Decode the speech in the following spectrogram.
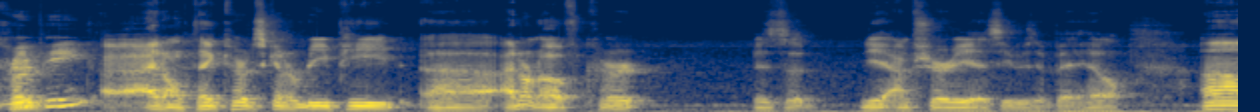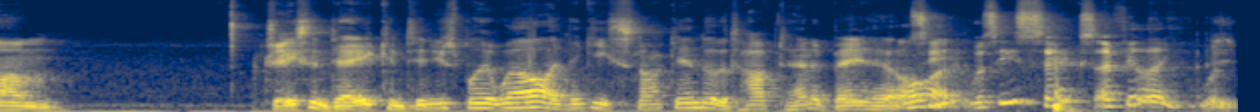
Kurt- repeat. I I don't think Kurt's going to repeat. Uh, I don't know if Kurt is a. Yeah, I'm sure he is. He was at Bay Hill. Um, Jason Day continues to play well. I think he snuck into the top ten at Bay Hill. Was he, was he six? I feel like was-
